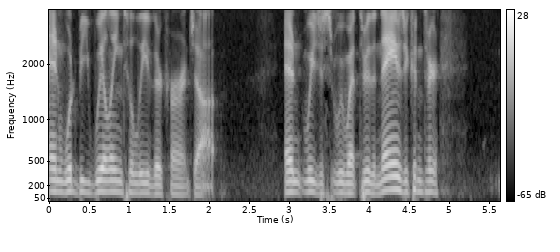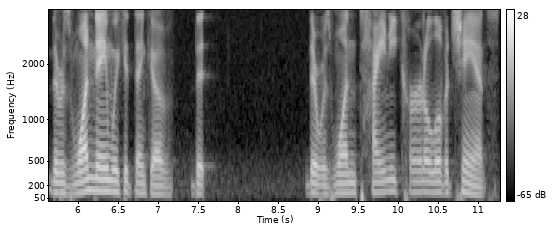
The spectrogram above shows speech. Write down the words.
and would be willing to leave their current job? And we just we went through the names. You couldn't figure. There was one name we could think of that there was one tiny kernel of a chance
